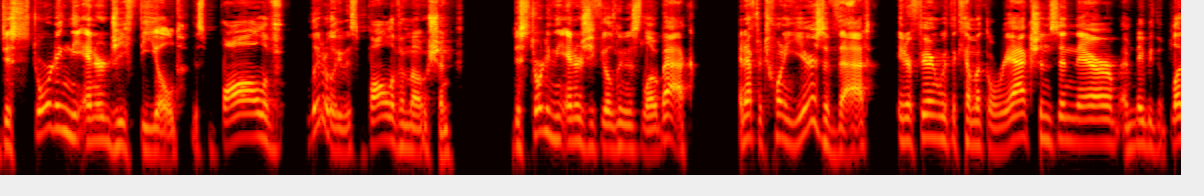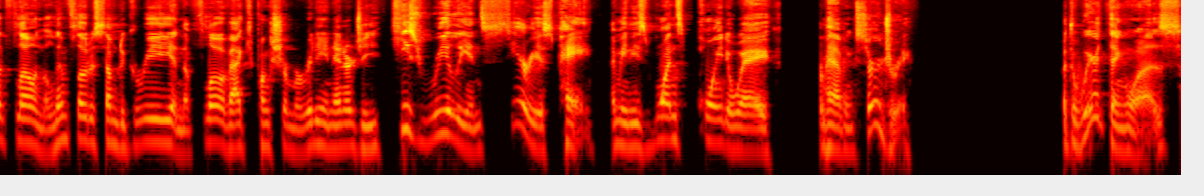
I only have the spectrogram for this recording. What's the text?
distorting the energy field, this ball of literally this ball of emotion, distorting the energy field in his low back. And after 20 years of that, interfering with the chemical reactions in there and maybe the blood flow and the lymph flow to some degree and the flow of acupuncture meridian energy, he's really in serious pain. I mean, he's one point away from having surgery. But the weird thing was,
